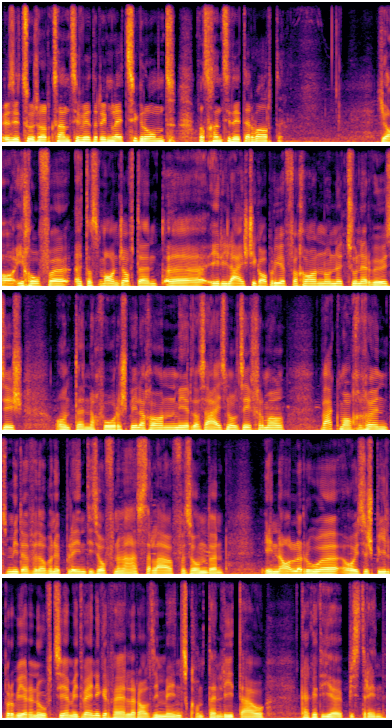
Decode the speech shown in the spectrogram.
Unsere Zuschauer sehen Sie wieder im letzten Grund. Was können Sie dort erwarten? Ja, ich hoffe, dass die Mannschaft dann äh, ihre Leistung abrufen kann und nicht zu nervös ist und dann nach vorne spielen kann. Wir das 1-0 sicher mal wegmachen können. Wir dürfen aber nicht blind ins offene Messer laufen, sondern in aller Ruhe unser Spiel probieren aufziehen mit weniger Fehlern als in Minsk und dann liegt auch gegen die etwas drin.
